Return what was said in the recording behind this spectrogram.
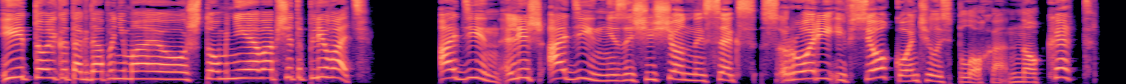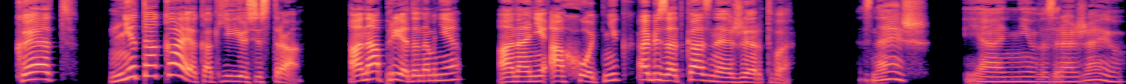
И только тогда понимаю, что мне вообще-то плевать. Один, лишь один незащищенный секс с Рори, и все кончилось плохо. Но Кэт... Кэт не такая, как ее сестра. Она предана мне. Она не охотник, а безотказная жертва. Знаешь, «Я не возражаю»,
